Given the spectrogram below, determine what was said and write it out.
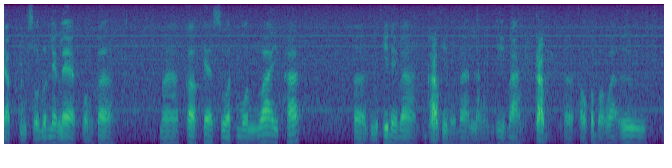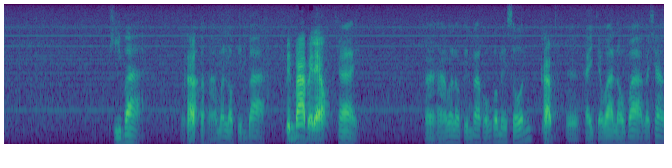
จากปู่โสรถแรก ๆ ผมก็มาก็แค่สวดมนต์ไหว้พระเอ่ออยู่ที่ในบ้านครับที่ในบ้านหลังที่บ้านครับเอ่อเขาก็บอกว่า เออผีบ้าครับเขาก็หาว่าเราเป็นบ้า เป็นบ้าไปแล้ว ใช่อ่าหาว่าเราเป็นบ้าผมก็ไม่สนครับเออใครจะว่าเราบ้าก็ช่าง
